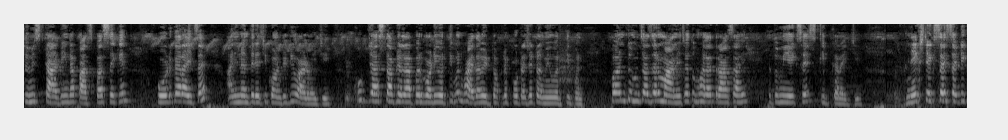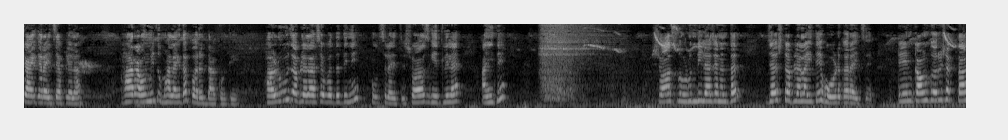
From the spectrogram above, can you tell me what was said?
तुम्ही स्टार्टिंगला पाच पाच सेकंड होल्ड करायचं आणि नंतर याची क्वांटिटी वाढवायची. खूप जास्त आपल्याला अपर बॉडीवरती पण फायदा भेटतो आपल्या पोटाच्या टमीवरती पण. पण तुमचा जर मानेचा तुम्हाला त्रास आहे तर तुम्ही एक्सरसाइज स्किप करायची. नेक्स्ट एक्सरसाइजसाठी काय करायचं आहे आपल्याला? हा राऊंड मी तुम्हाला एकदा परत दाखवते. हळूच आपल्याला अशा पद्धतीने उचलायचं. श्वास घेतलेला आहे आणि ते श्वास सोडून दिल्याच्या नंतर जस्ट आपल्याला इथे होल्ड करायचं आहे टेन काउंट करू शकता.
